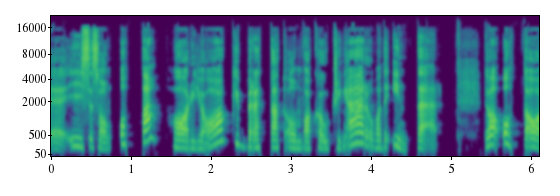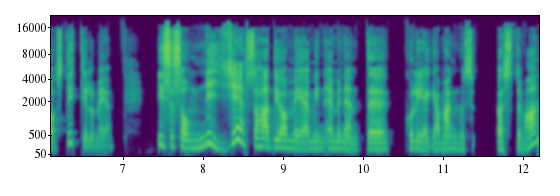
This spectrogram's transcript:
eh, i säsong 8 har jag berättat om vad coaching är och vad det inte är. Det var åtta avsnitt till och med. I säsong 9 så hade jag med min eminente kollega Magnus Österman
